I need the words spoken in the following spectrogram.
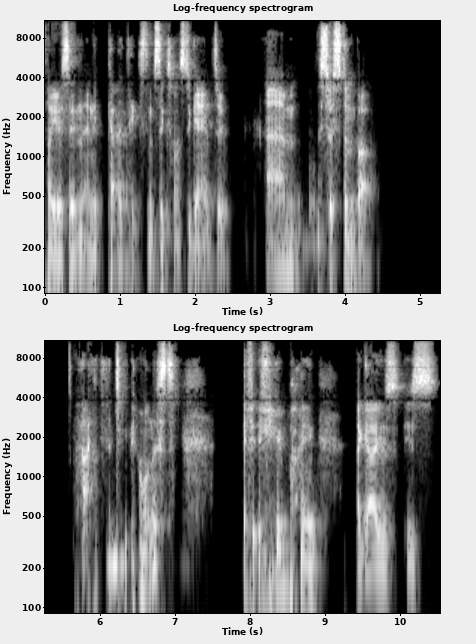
players in, and it kind of takes them six months to get into um, the system. But to be honest, if, if you're buying a guy who's, who's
